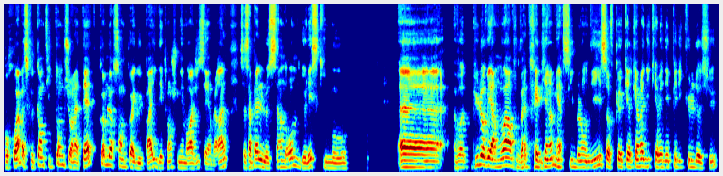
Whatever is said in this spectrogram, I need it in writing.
Pourquoi? Parce que quand il tombe sur la tête, comme leur sang ne coagule pas, il déclenche une hémorragie cérébrale. Ça s'appelle le syndrome de l'Esquimau. Euh, votre pull noir vous va très bien, merci Blondie, sauf que quelqu'un m'a dit qu'il y avait des pellicules dessus.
